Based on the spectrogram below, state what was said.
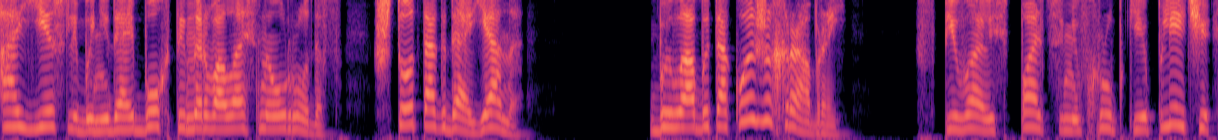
А если бы, не дай бог, ты нарвалась на уродов, что тогда, Яна? Была бы такой же храброй? Впиваюсь пальцами в хрупкие плечи,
